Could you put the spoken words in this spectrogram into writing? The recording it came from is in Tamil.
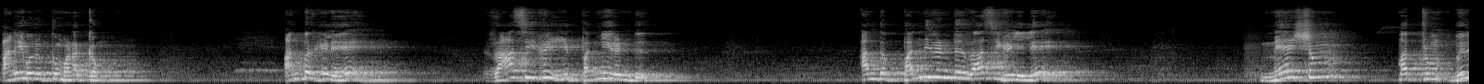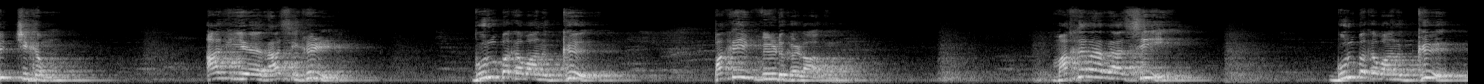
அனைவருக்கும் வணக்கம். அன்பர்களே ராசிகள் பன்னிரண்டு. அந்த பன்னிரண்டு ராசிகளிலே மேஷம் மற்றும் விருச்சிகம் ஆகிய ராசிகள் குரு பகவானுக்கு பகை வீடுகளாகும். மகர ராசி குரு பகவானுக்கு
